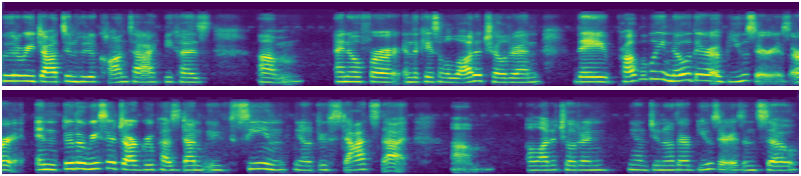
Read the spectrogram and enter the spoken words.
who to reach out to and who to contact because um, I know for in the case of a lot of children, they probably know their abusers or and through the research our group has done, we've seen, you know, through stats that um, a lot of children, you know, do know their abusers. And so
